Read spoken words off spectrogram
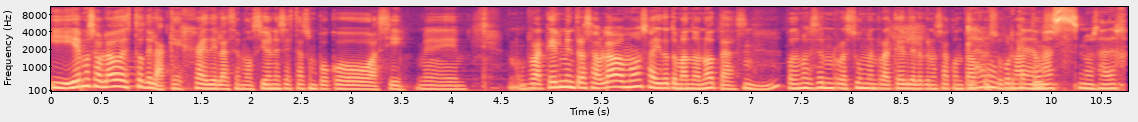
Y hemos hablado de esto de la queja y de las emociones, estás un poco así. Raquel, mientras hablábamos, ha ido tomando notas. ¿Podemos hacer un resumen, Raquel, de lo que nos ha contado claro, porque además nos ha dejado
